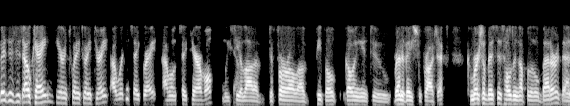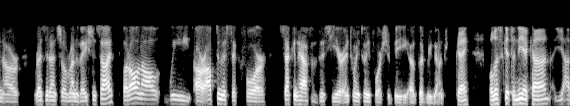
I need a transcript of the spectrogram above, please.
Business is okay here in 2023. I wouldn't say great. I won't say terrible. We see a lot of deferral of people going into renovation projects. Commercial business holding up a little better than our residential renovation side. But all in all, we are optimistic for second half of this year and 2024 should be a good rebound. Okay. Well, let's get to NeoCon. I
